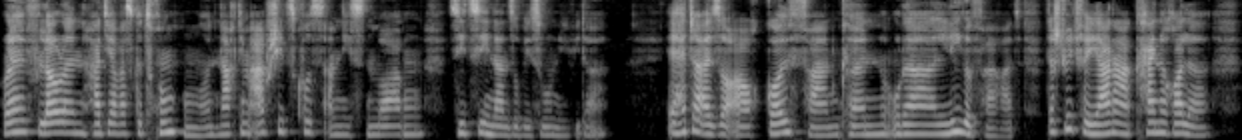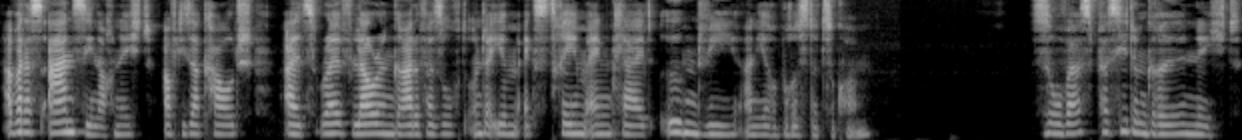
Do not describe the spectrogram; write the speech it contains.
Ralph Lauren hat ja was getrunken und nach dem Abschiedskuss am nächsten Morgen sieht sie ihn dann sowieso nie wieder. Er hätte also auch Golf fahren können oder Liegefahrrad. Das spielt für Jana keine Rolle, aber das ahnt sie noch nicht auf dieser Couch, als Ralph Lauren gerade versucht, unter ihrem extrem engen Kleid irgendwie an ihre Brüste zu kommen. Sowas passiert im Grill nicht.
